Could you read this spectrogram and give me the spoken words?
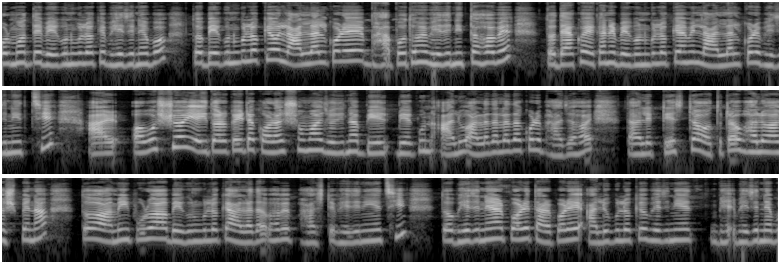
ওর মধ্যে বেগুনগুলোকে ভেজে নেব। তো বেগুনগুলোকেও লাল লাল করে প্রথমে ভেজে নিতে হবে। তো দেখো এখানে বেগুনগুলোকে আমি লাল লাল করে ভেজে নিচ্ছি। আর অবশ্যই এই তরকারিটা করার সময় যদি না বেগুন, আলু আলাদা আলাদা করে ভাজা হয়, তাহলে টেস্টটা অতটাও ভালো আসবে না। তো আমি পুরো বেগুনগুলোকে আলাদাভাবে ফার্স্টে ভেজে নিয়েছি। তো ভেজে নেওয়ার পরে তারপরে আলুগুলোকেও ভেজে নিয়ে ভেজে নেব।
